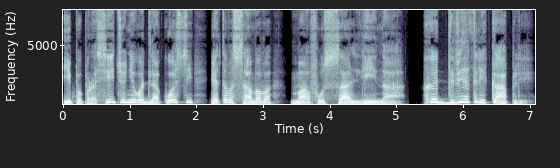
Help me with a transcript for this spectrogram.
и попросить у него для Кости этого самого Мафусалина. Хоть две-три капли.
